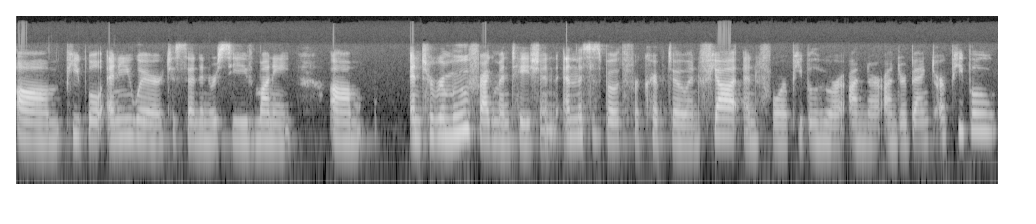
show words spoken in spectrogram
um, people anywhere to send and receive money, um, and to remove fragmentation. And this is both for crypto and fiat and for people who are under underbanked, are people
